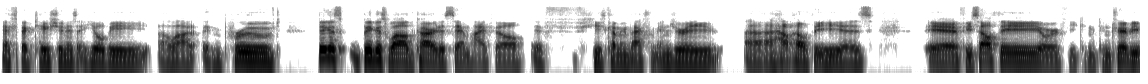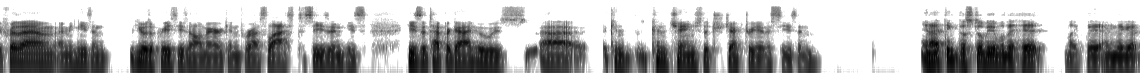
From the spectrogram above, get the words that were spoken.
the expectation is that he'll be a lot improved. Biggest biggest wild card is Sam Highfill if he's coming back from injury, uh, how healthy he is, if he's healthy or if he can contribute for them. I mean, he's in he was a preseason All American for us last season. He's he's the type of guy who is uh, can can change the trajectory of a season. And I think they'll still be able to hit. Like they, I mean, they got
